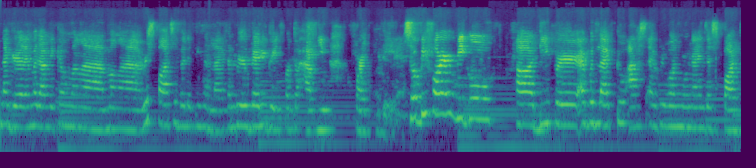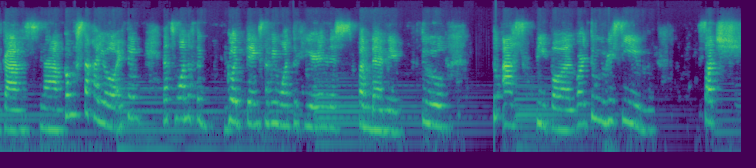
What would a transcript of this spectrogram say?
na girl and marami kang mga mga responsibilities in life and we're very grateful to have you for today. So before we go uh, deeper, I would like to ask everyone muna in this podcast na kumusta kayo? I think that's one of the good things that we want to hear in this pandemic to to ask people or to receive such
